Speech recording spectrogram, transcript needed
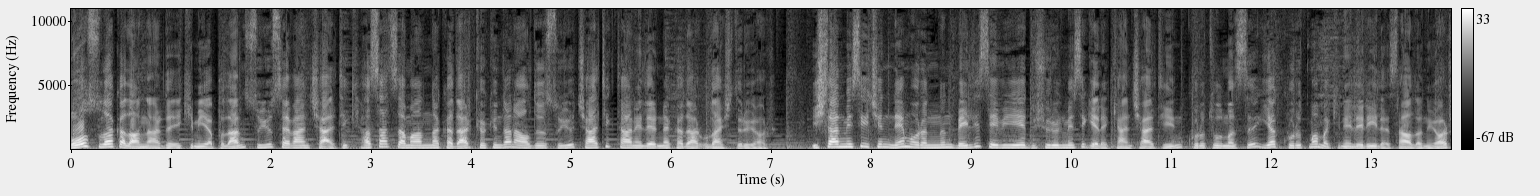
Bol sulak alanlarda ekimi yapılan suyu seven çeltik, hasat zamanına kadar kökünden aldığı suyu çeltik tanelerine kadar ulaştırıyor. İşlenmesi için nem oranının belli seviyeye düşürülmesi gereken çeltiğin kurutulması ya kurutma makineleriyle sağlanıyor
